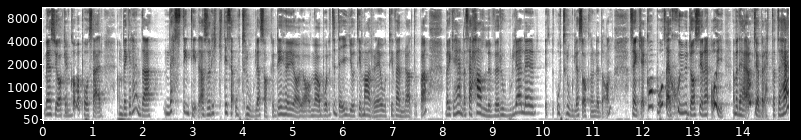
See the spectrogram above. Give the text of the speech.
Medan jag kan mm. komma på så här, om det kan hända nästintill, alltså riktigt så här otroliga saker, det hör jag av med både till dig och till Marre och till vänner och alltihopa. Men det kan hända så här halvroliga eller otroliga saker under dagen. Sen kan jag komma på så här sju dagar senare, oj, ja, men det här har inte jag berättat, det här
